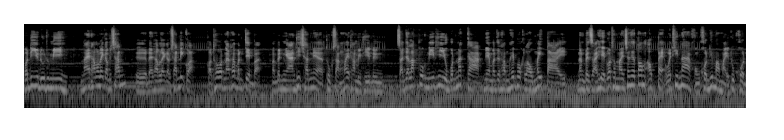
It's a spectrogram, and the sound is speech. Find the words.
What do you do to me นายทำอะไรกับฉัน เออ นายทำอะไรกับฉันดีกว่า ขอโทษนะถ้ามันเจ็บอะ่ะ มันเป็นงานที่ฉันเนี่ยถูกสั่งไม่ทำอีกทีนึง สัญลักษณ์พวกนี้ที่อยู่บนหน้ากากเนี่ยมันจะทำให้พวกเราไม่ตาย นั่นเป็นสาเหตุว่าทำไมฉันจะต้องเอาแปะไว้ที่หน้าของคนที่มาใหม่ทุกคน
